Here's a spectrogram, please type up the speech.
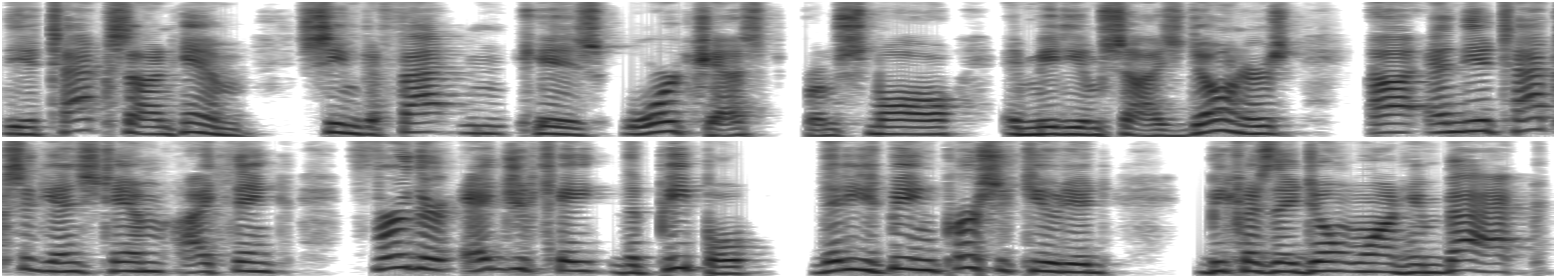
The attacks on him seem to fatten his war chest from small and medium sized donors. Uh, and the attacks against him, I think, further educate the people that he's being persecuted because they don't want him back,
